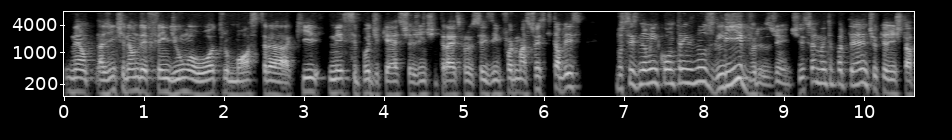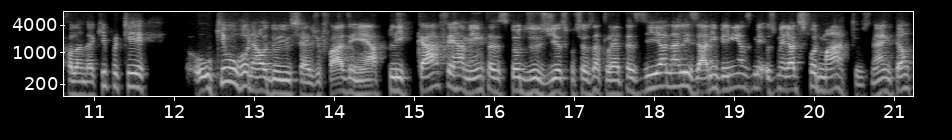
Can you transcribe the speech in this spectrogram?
não, a gente não defende um ou outro, mostra aqui nesse podcast, a gente traz para vocês informações que talvez vocês não encontrem nos livros, gente. Isso é muito importante o que a gente está falando aqui, porque o que o Ronaldo e o Sérgio fazem é aplicar ferramentas todos os dias com seus atletas e analisarem, verem as, os melhores formatos, né? Então,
